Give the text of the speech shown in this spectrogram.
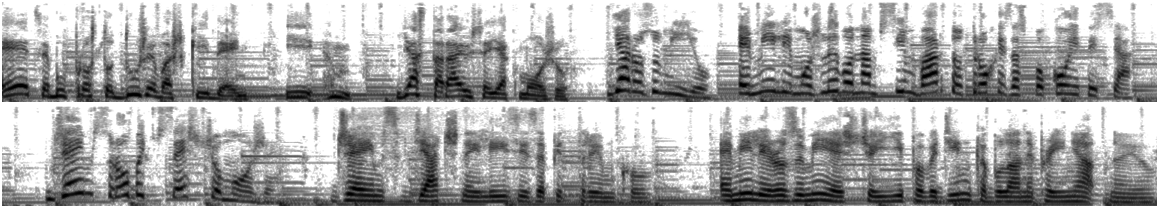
Е, це був просто дуже важкий день, і хм, я стараюся як можу. Я розумію. Емілі, можливо, нам всім варто трохи заспокоїтися. Джеймс робить все, що може. Джеймс вдячний Лізі за підтримку. Емілі розуміє, що її поведінка була неприйнятною.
